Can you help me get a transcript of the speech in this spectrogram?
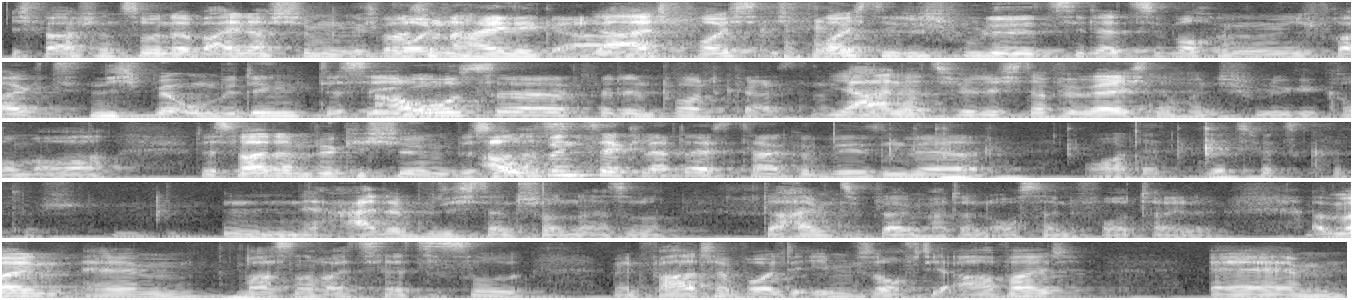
ich war schon so in der Weihnachtsstimmung. Ich war bräuchte- schon Heiligabend. Ja, ich bräuchte, ich bräuchte die Schule jetzt die letzte Woche, wenn man mich fragt, nicht mehr unbedingt. Deswegen, Außer für den Podcast. ja, natürlich, dafür wäre ich noch in die Schule gekommen. Aber das war dann wirklich schön. Auch besonders- wenn es der Glatteistag gewesen wäre. Oh, das, jetzt wird's kritisch. Ja, da würde ich dann schon, also daheim zu bleiben hat dann auch seine Vorteile. Aber mein, ähm, war es noch als letztes so, mein Vater wollte ebenso auf die Arbeit. Ähm,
